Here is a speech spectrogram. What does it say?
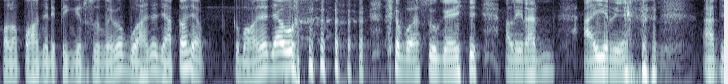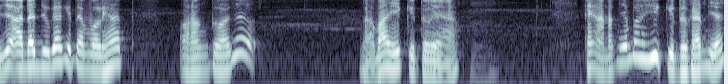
kalau pohonnya di pinggir sungai mah buahnya jatuh ya ke bawahnya jauh. Ke bawah sungai aliran air ya. Hmm. artinya ada juga kita melihat orang tuanya nggak baik gitu ya. Hmm. eh anaknya baik gitu kan ya.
